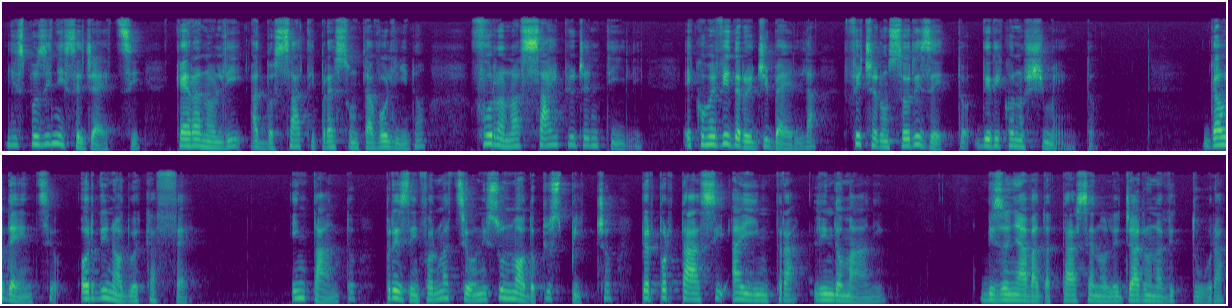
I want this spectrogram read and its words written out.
Gli sposini segezzi, che erano lì addossati presso un tavolino, furono assai più gentili e come videro i Gibella fecero un sorrisetto di riconoscimento. Gaudenzio ordinò due caffè. Intanto prese informazioni sul modo più spiccio per portarsi a Intra l'indomani. Bisognava adattarsi a noleggiare una vettura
